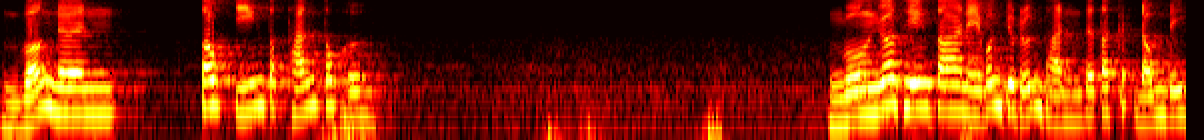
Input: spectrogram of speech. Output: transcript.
Vẫn nên tốc chiến tốc thắng tốt hơn. Nguồn gốc thiên tai này vẫn chưa trưởng thành để ta kích động đi.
